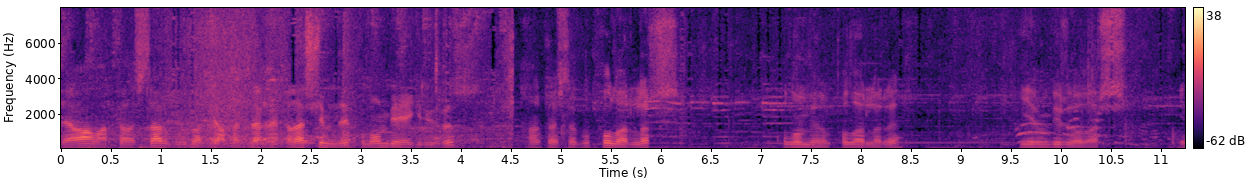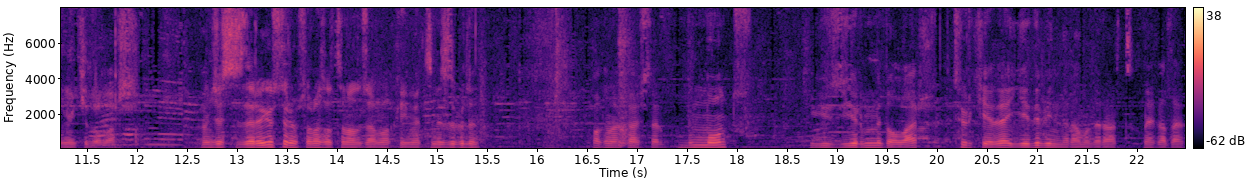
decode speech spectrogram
devam arkadaşlar. Burada kıyafetler ne kadar? Şimdi Kolombiya'ya giriyoruz. Arkadaşlar bu polarlar Kolombiya'nın polarları 21 dolar 22 dolar Önce sizlere göstereyim sonra satın alacağım. Ha kıymetinizi bilin. Bakın arkadaşlar bu mont 120 dolar. Türkiye'de 7000 lira mıdır artık? Ne kadar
